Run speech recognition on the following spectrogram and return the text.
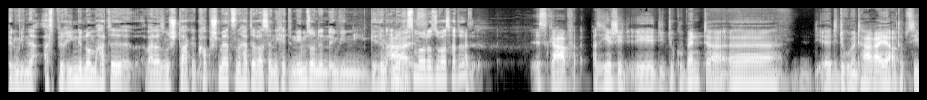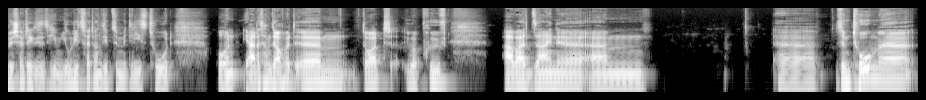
irgendwie eine Aspirin genommen hatte, weil er so starke Kopfschmerzen hatte, was er nicht hätte nehmen sollen, denn irgendwie ein Gehirnaneurysma ja, oder sowas hatte? Also, es gab, also hier steht die, die Dokumente, äh, die, die Dokumentarreihe Autopsie beschäftigte sich im Juli 2017 mit Lees Tod. Und ja, das haben sie auch mit ähm, dort überprüft. Aber seine ähm, äh, Symptome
